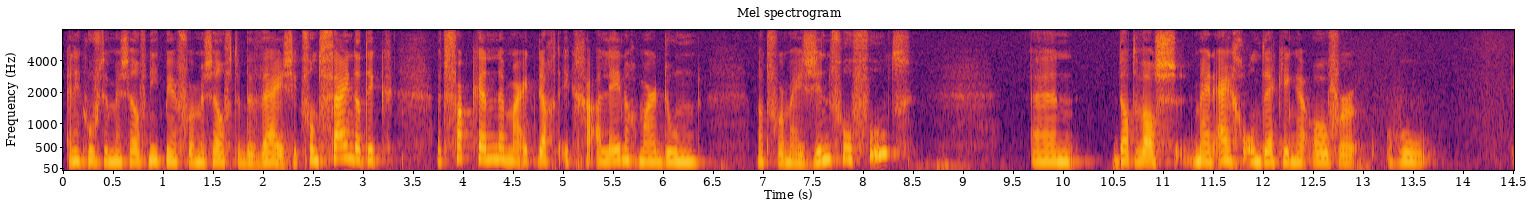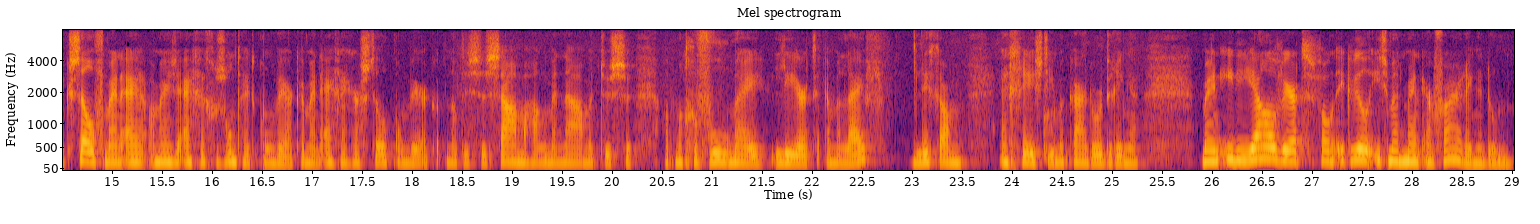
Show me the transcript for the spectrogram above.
En ik hoefde mezelf niet meer voor mezelf te bewijzen. Ik vond het fijn dat ik het vak kende, maar ik dacht, ik ga alleen nog maar doen wat voor mij zinvol voelt. En dat was mijn eigen ontdekkingen over hoe ik zelf mijn eigen, aan mijn eigen gezondheid kon werken, mijn eigen herstel kon werken. En dat is de samenhang met name tussen wat mijn gevoel mij leert en mijn lijf lichaam en geest die elkaar doordringen. Mijn ideaal werd van ik wil iets met mijn ervaringen doen.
